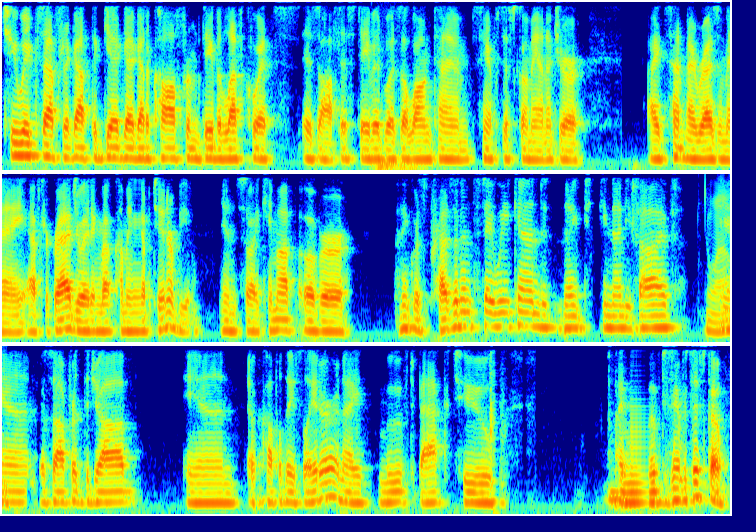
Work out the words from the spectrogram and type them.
two weeks after I got the gig, I got a call from David Lefkowitz, his office. David was a longtime San Francisco manager. I had sent my resume after graduating about coming up to interview. And so I came up over, I think it was President's Day weekend, 1995 Wow. and was offered the job. And a couple days later, and I moved back to, I moved to San Francisco,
